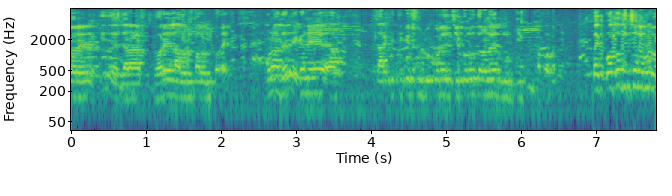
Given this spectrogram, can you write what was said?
ঘরের যারা ঘরে লালন পালন করে, ওনাদের এখানে টার্কি থেকে শুরু করে যে কোনো ধরনের মুরগি পাবেন। ভাই, কত দিচ্ছেন এগুলো?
